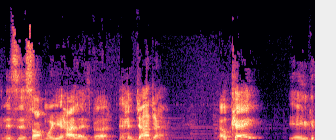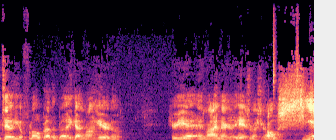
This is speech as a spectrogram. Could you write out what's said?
And this is sophomore year highlights, bro. John John. Okay. Yeah, you can tell he a Flowe brother, bro. He got long hair, though. Here he at, at linebacker, edge rusher. Oh, shit!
